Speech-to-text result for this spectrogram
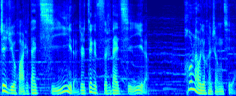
这句话是带歧义的，就是这个词是带歧义的。后来我就很生气啊，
